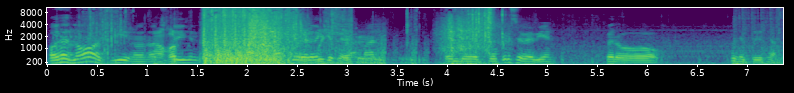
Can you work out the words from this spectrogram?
O sea, no, sí, no, no te estoy diciendo ok. El de poker se ve bien, pero pues el tuyo se mejor.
